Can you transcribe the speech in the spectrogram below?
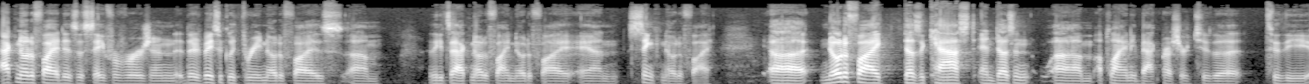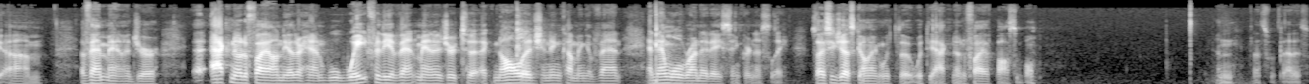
ack notified is a safer version. There's basically three notifies. Um, I think it's ack notify, notify, and sync notify. Uh, notify does a cast and doesn't um, apply any back pressure to the, to the um, event manager. Ack notify, on the other hand, will wait for the event manager to acknowledge an incoming event, and then we'll run it asynchronously. So I suggest going with the, with the ack notify if possible. And that's what that is.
